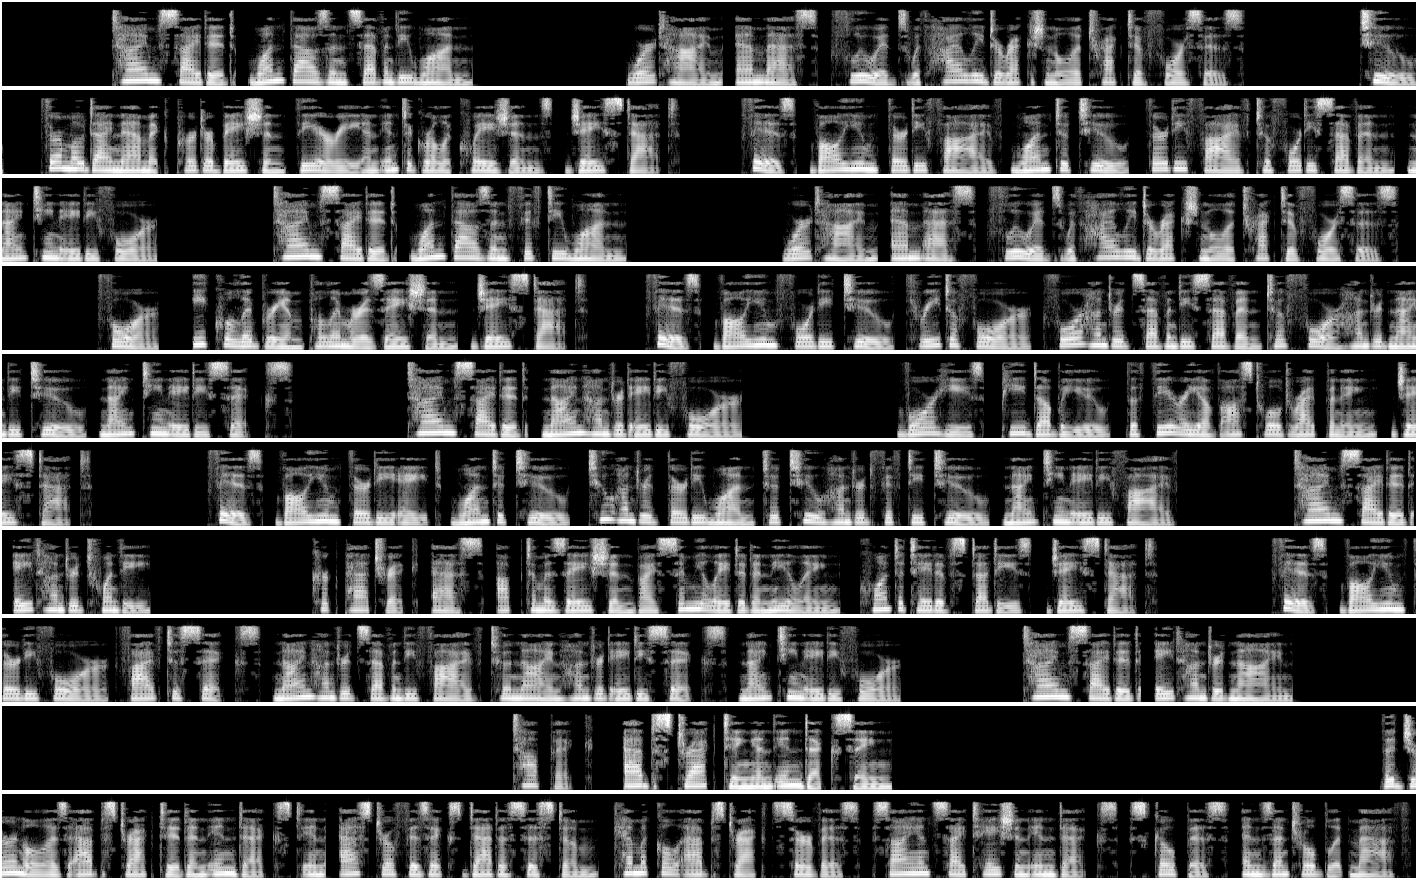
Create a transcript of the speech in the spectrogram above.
Time cited 1071 Wertheim, M.S., Fluids with highly directional attractive forces. 2. Thermodynamic perturbation theory and integral equations, J. Stat. Phys. Volume 35 1–2, 35–47, 1984. Time cited, 1051 Wertheim, M.S., Fluids with highly directional attractive forces. 4. Equilibrium polymerization, J. Stat. Phys. Volume 42 3 to 4, 477 to 492, 1986. Time cited, 984 Voorhees, P. W., The Theory of Ostwald Ripening, J. Stat. Phys. Volume 38 1 to 2, 231 to 252, 1985. Time cited 820. Kirkpatrick, S. Optimization by Simulated Annealing, Quantitative Studies, J. Stat. Phys. Volume 34 5 to 6, 975 to 986, 1984. Time cited 809. Topic: Abstracting and indexing. The journal is abstracted and indexed in, Astrophysics Data System, Chemical Abstract Service, Science Citation Index, Scopus, and Zentralblatt Math.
